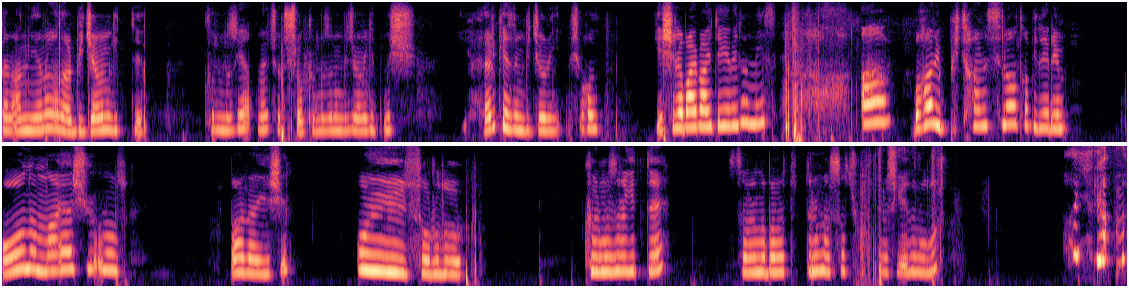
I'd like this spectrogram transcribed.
Ben anlayana kadar bir canım gitti. Kırmızı yapmaya çalışıyorum. Kırmızının bir canı gitmiş. Herkesin bir canı gitmiş. Ay, yeşile bay bay diyebilir miyiz? Aa, bari bir tanesini atabilirim. Oğlum ne yaşıyorsunuz? Bay bay yeşil. Oy sorulu. Kırmızılı gitti. Sarılı bana tutturamazsa çok kötü şeyler olur. Hayır yapma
